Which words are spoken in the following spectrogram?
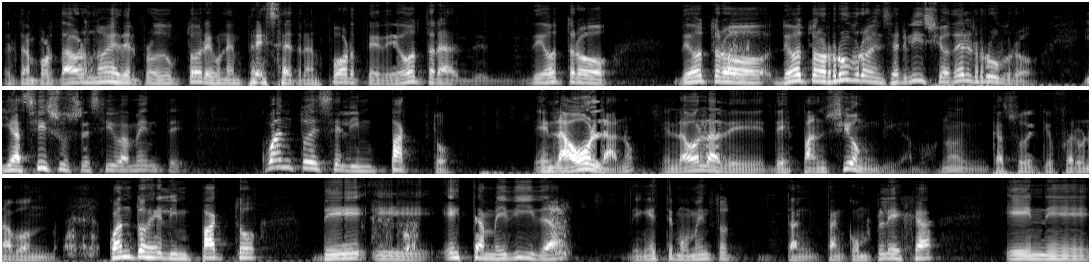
El transportador no es del productor, es una empresa de transporte de otra, de, otro, de otro, de otro rubro en servicio del rubro, y así sucesivamente, ¿cuánto es el impacto en la ola, ¿no? En la ola de, expansión, digamos, ¿no? En caso de que fuera una bomba. ¿Cuánto es el impacto de eh, esta medida, en este momento tan, tan compleja, en eh,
